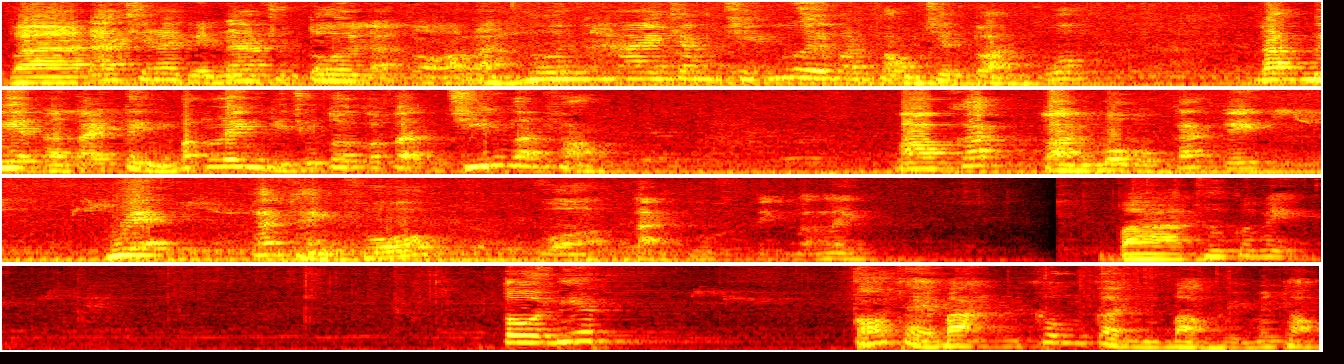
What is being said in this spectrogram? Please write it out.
Và Daiichi Life Việt Nam chúng tôi đã có là hơn 290 văn phòng trên toàn quốc Đặc biệt ở tại tỉnh Bắc Ninh thì chúng tôi có tận 9 văn phòng Bao khắp toàn bộ các cái huyện, các thành phố của tại của tỉnh Bắc Ninh Và thưa quý vị Tôi biết có thể bạn không cần bảo hiểm nhân thọ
